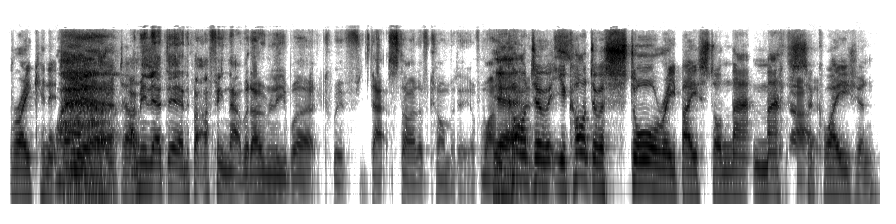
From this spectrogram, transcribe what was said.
breaking it down. the way he does. I mean, at the end, but I think that would only work with that style of comedy. Of one You you can't do it. You can't do a story based on that maths No. equation.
